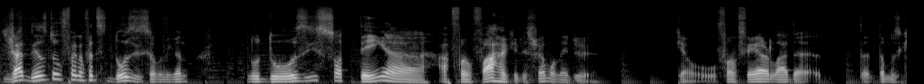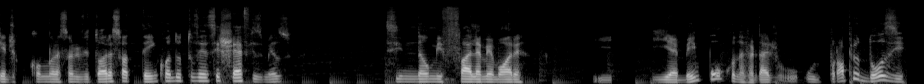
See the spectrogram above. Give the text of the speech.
já desde o Final Fantasy XII, se eu não me engano. No 12 só tem a, a fanfarra que eles chamam, né? De, que é o fanfare lá da, da, da musiquinha de comemoração de vitória, só tem quando tu vence chefes mesmo. Se não me falha a memória. E, e é bem pouco, na verdade. O, o próprio 12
